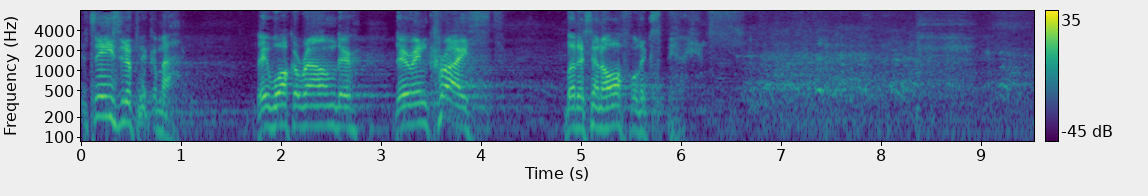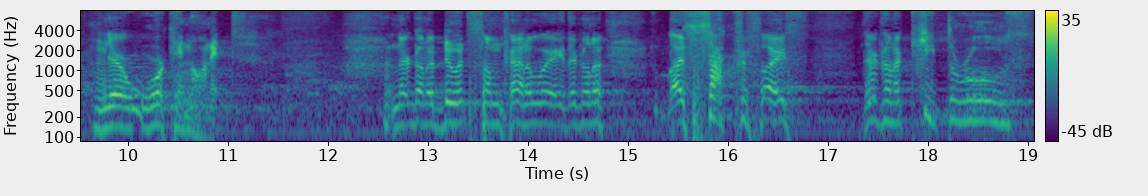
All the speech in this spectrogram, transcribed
It's easy to pick them out. They walk around, they're, they're in Christ, but it's an awful experience. And they're working on it. And they're going to do it some kind of way. They're going to, by sacrifice, they're going to keep the rules.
